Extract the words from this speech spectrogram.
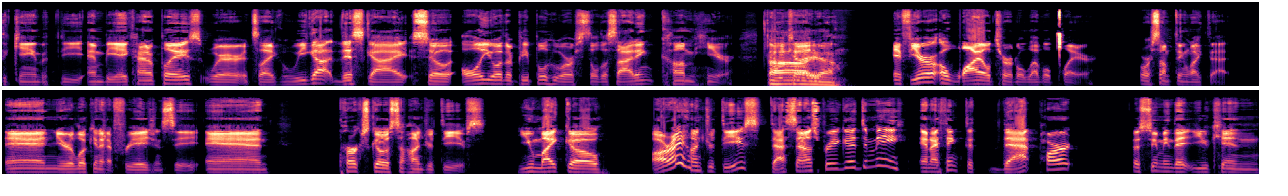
the game that the NBA kind of plays, where it's like, we got this guy, so all you other people who are still deciding, come here. Uh, Because- yeah. If you're a WildTurtle level player or something like that, and you're looking at free agency and Perkz goes to 100 Thieves, you might go, all right, 100 Thieves, that sounds pretty good to me. And I think that that part, assuming that you can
